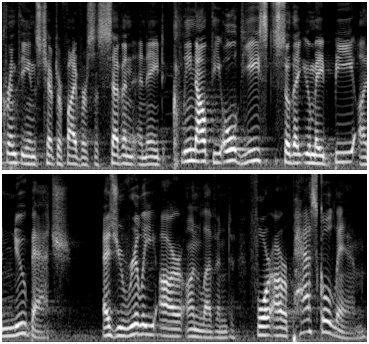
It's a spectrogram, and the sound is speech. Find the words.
Corinthians chapter 5 verses 7 and 8, clean out the old yeast so that you may be a new batch, as you really are unleavened. For our paschal lamb,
